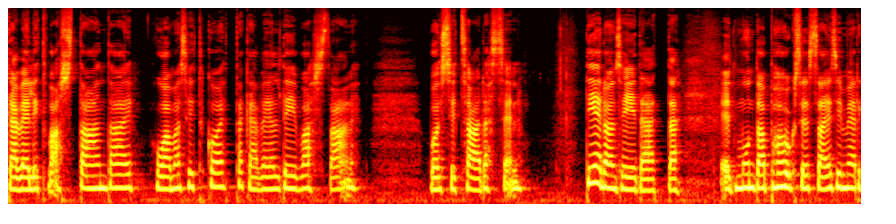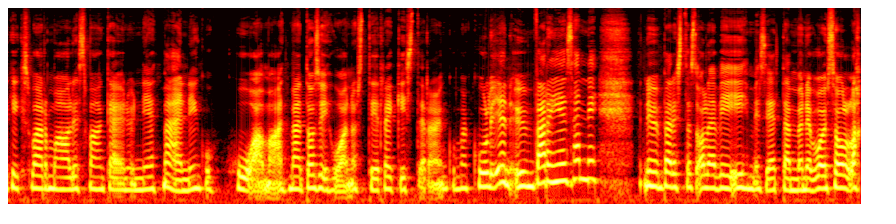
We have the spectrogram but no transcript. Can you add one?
kävelit vastaan tai huomasitko, että käveltiin vastaan. Voisi saada sen tiedon siitä, että, että mun tapauksessa esimerkiksi varmaan olisi vaan käynyt niin, että mä en niin kuin huomaa, että mä tosi huonosti rekisteröin, kun mä kuljen ympäriinsä, niin, ympäristössä olevia ihmisiä, että tämmöinen voisi olla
